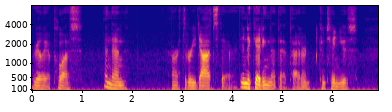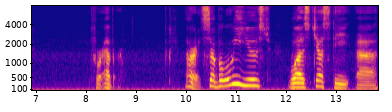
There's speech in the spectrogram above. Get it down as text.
really a plus, and then our three dots there, indicating that that pattern continues forever. All right, so but what we used was just the uh,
